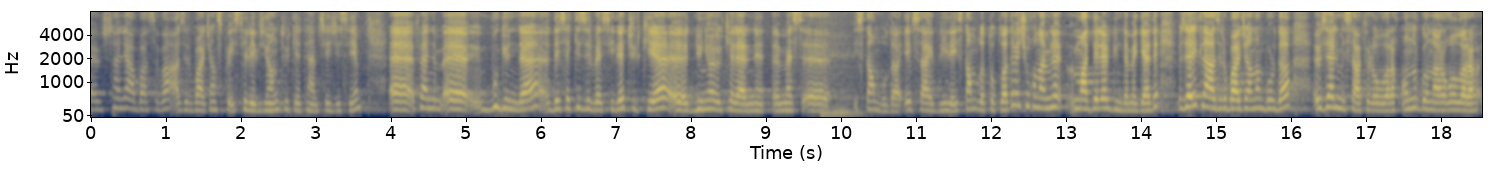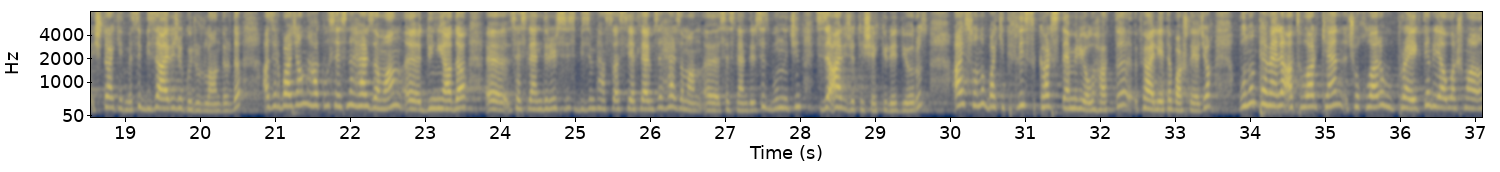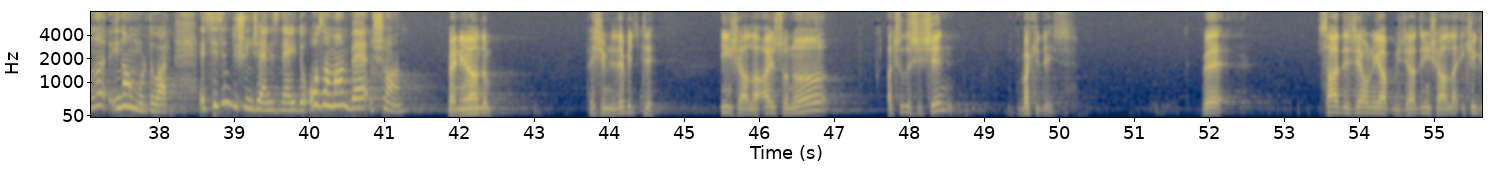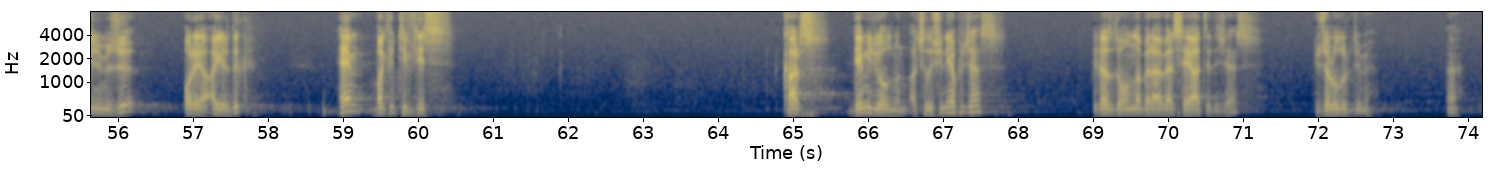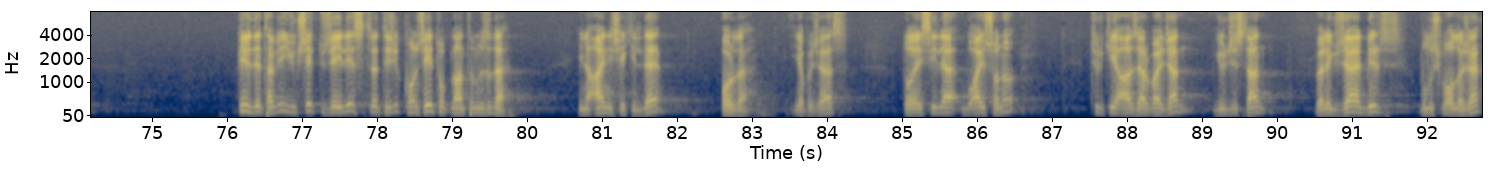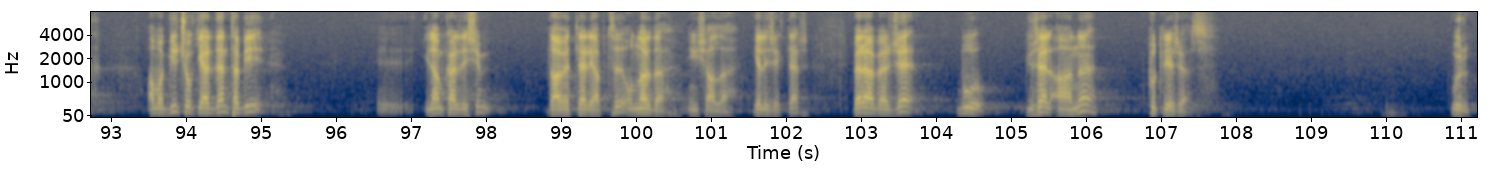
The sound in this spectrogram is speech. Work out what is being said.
Ee, Vüsali Abbasova, Azerbaycan Space Televizyonu Türkiye temsilcisiyim. Ee, Efendim e, bugün de D8 zirvesiyle Türkiye e, dünya ülkelerini e, İstanbul'da ev sahipliğiyle İstanbul'da topladı ve çok önemli maddeler gündeme geldi. Özellikle Azerbaycan'ın burada özel misafir olarak, onur konağı olarak iştirak etmesi bizi ayrıca gururlandırdı. Azerbaycan'ın haklı sesini her zaman e, dünyada e, seslendirirsiniz. Bizim hassasiyetlerimizi her zaman e, seslendirirsiniz. Bunun için size ayrıca teşekkür ediyoruz. Ay sonu Bakı Tiflis Kars Demiryolu hattı faaliyete başlayacak. Bunun temeli atılarken çokları bu proyektin reallaşmağına inanmırdılar. E, sizin düşünceniz neydi o zaman ve şu an? Ben inandım. Ve şimdi de bitti. İnşallah ay sonu açılış için Bakü'deyiz. Ve sadece onu yapmayacağız. İnşallah iki günümüzü oraya ayırdık. Hem Bakü Tiflis Kars Demiryolu'nun açılışını yapacağız. Biraz da onunla beraber seyahat edeceğiz. Güzel olur değil mi? Heh. Bir de tabii yüksek düzeyli stratejik konsey toplantımızı da yine aynı şekilde orada yapacağız. Dolayısıyla bu ay sonu Türkiye, Azerbaycan, Gürcistan böyle güzel bir buluşma olacak. Ama birçok yerden tabii e, İlham kardeşim davetler yaptı. Onlar da inşallah gelecekler. Beraberce bu güzel anı kutlayacağız. Buyurun.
